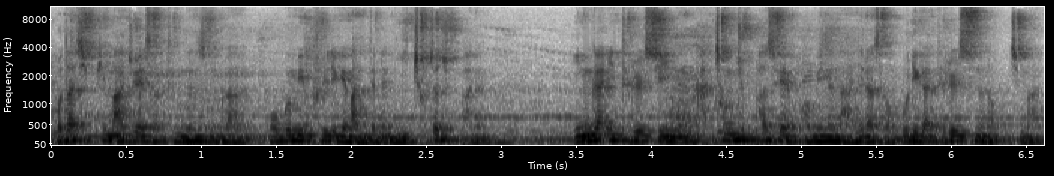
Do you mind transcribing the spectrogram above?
보다시피 마주에서 듣는 순간 오금이 풀리게 만드는 이 초저주파는 인간이 들을 수 있는 가청 주파수의 범위는 아니라서 우리가 들을 수는 없지만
